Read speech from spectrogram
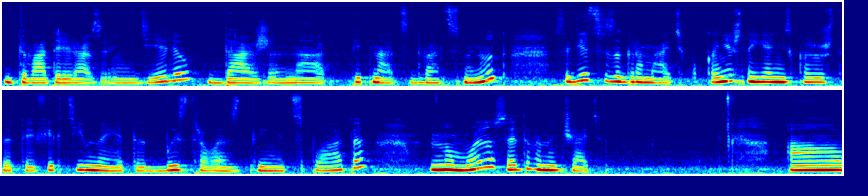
2-3 раза в неделю, даже на 15-20 минут садиться за грамматику. Конечно, я не скажу, что это эффективно и это быстро вас сдвинет с плата, но можно с этого начать. А,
